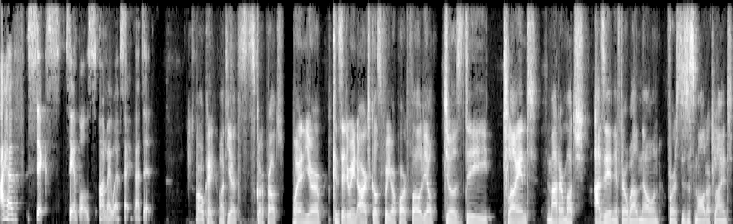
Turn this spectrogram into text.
i have 6 samples on my website that's it okay well yeah it's a good approach when you're considering articles for your portfolio does the client matter much as in if they're well known versus a smaller client?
